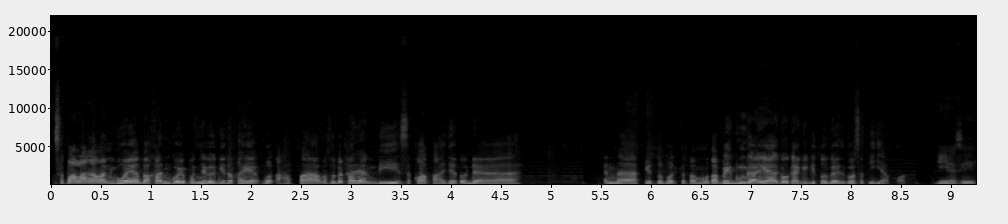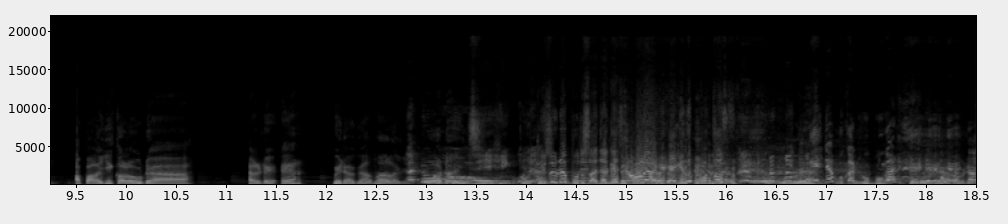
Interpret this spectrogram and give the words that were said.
sepengalaman gue ya bahkan gue pun juga gitu kayak buat apa? Maksudnya kan yang di sekota aja tuh udah enak gitu buat ketemu. Tapi enggak ya gue kayak gitu guys gue setia kok. Iya sih. Apalagi kalau udah LDR beda agama lagi Aduh, waduh Anjing. Putus. Itu udah putus aja guys. Lu lagi kayak gitu putus. udah Kayaknya bukan hubungan. udah udah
